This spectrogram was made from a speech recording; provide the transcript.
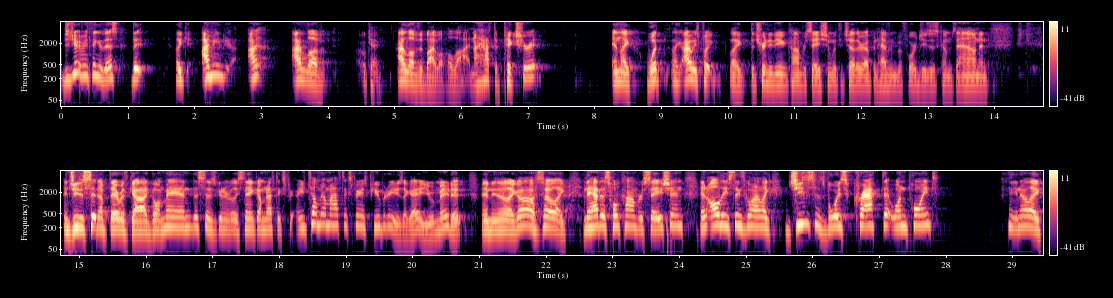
Did you ever think of this? That, like, I mean, I, I love, okay, I love the Bible a lot, and I have to picture it. And like what, like I always put like the Trinity in conversation with each other up in heaven before Jesus comes down, and and Jesus sitting up there with God going, Man, this is going to really stink. I'm going to have to experience. Are you telling me I'm going to have to experience puberty? And he's like, Hey, you made it. And they're like, Oh, so like, and they have this whole conversation and all these things going on. Like, Jesus' voice cracked at one point. You know, like,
